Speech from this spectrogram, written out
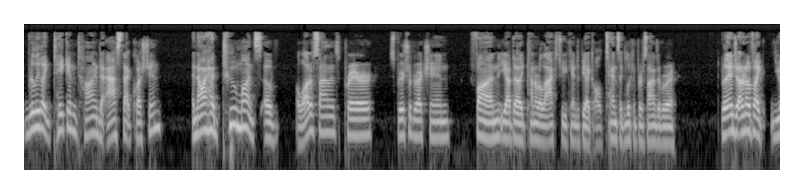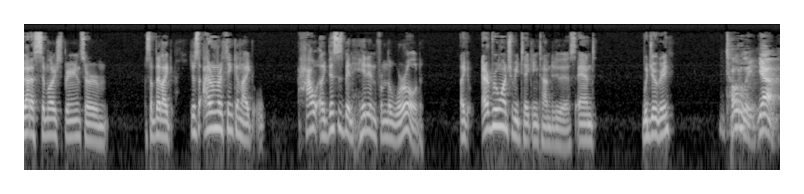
really like taken time to ask that question. And now I had two months of a lot of silence, prayer, spiritual direction, fun. You have to like kind of relax too. You can't just be like all tense, like looking for signs everywhere. But Andrew, I don't know if like you had a similar experience or something like just I remember thinking like how like this has been hidden from the world. Like everyone should be taking time to do this. And would you agree? Totally. Yeah.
